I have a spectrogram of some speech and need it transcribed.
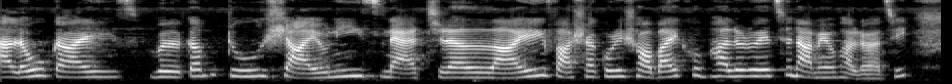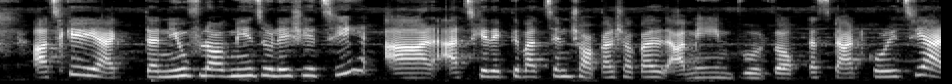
হ্যালো গাইস ওয়েলকাম টু সায়নিজ ন্যাচারাল লাইফ আশা করি সবাই খুব ভালো রয়েছেন, আমিও ভালো আছি। আজকে একটা নিউ ভ্লগ নিয়ে চলে এসেছি। আর আজকে দেখতে পাচ্ছেন, সকাল সকাল আমি ব্লগটা স্টার্ট করেছি। আর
